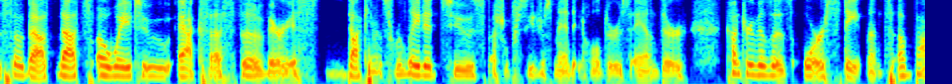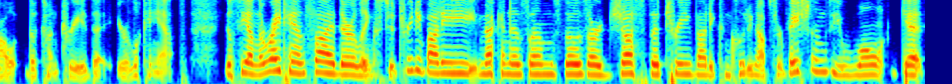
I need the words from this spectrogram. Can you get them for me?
so that that's a way to access the various documents related to special procedures mandate holders and their country visits or statements about the country that you're looking at. You'll see on the right hand side there are links to treaty body mechanisms. Those are just the treaty body concluding observations. You won't get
